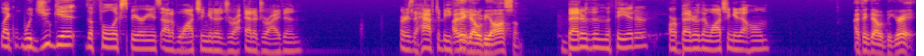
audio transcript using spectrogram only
like, would you get the full experience out of watching it at a, dri- at a drive-in, or does it have to be? I think that would be awesome. better than the theater, or better than watching it at home. I think that would be great.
